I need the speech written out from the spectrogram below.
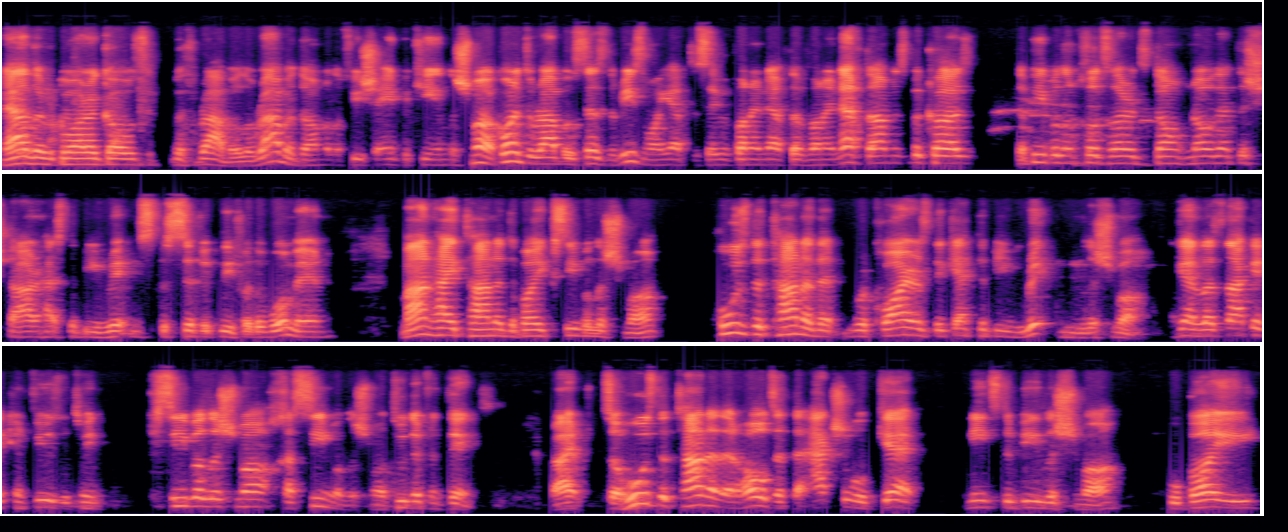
Now the Gemara goes with Rabba. According to Rabba, who says the reason why you have to say neftam is because the people in Chutz Laretz don't know that the star has to be written specifically for the woman. Man Tana lishma. Who's the Tana that requires the get to be written lishma? Again, let's not get confused between ksiva lishma, chasima lishma, two different things, right? So who's the Tana that holds that the actual get needs to be lishma, ubai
